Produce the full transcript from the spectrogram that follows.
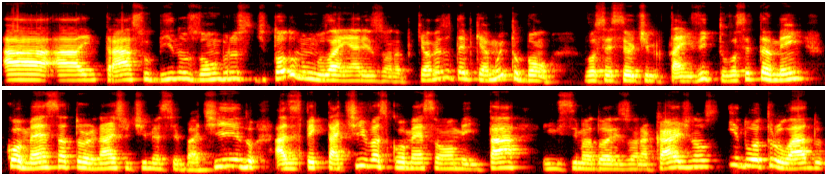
a, a entrar, a subir nos ombros de todo mundo lá em Arizona, porque ao mesmo tempo que é muito bom você ser o time que está invicto, você também começa a tornar-se o time a ser batido, as expectativas começam a aumentar em cima do Arizona Cardinals, e do outro lado,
